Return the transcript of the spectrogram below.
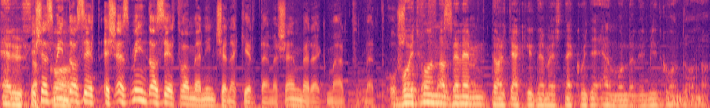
Erőszakkal. És ez, mind azért, és ez mind azért van, mert nincsenek értelmes emberek, mert, mert Vagy vannak, de nem tartják érdemesnek, hogy elmondani, hogy mit gondolnak.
